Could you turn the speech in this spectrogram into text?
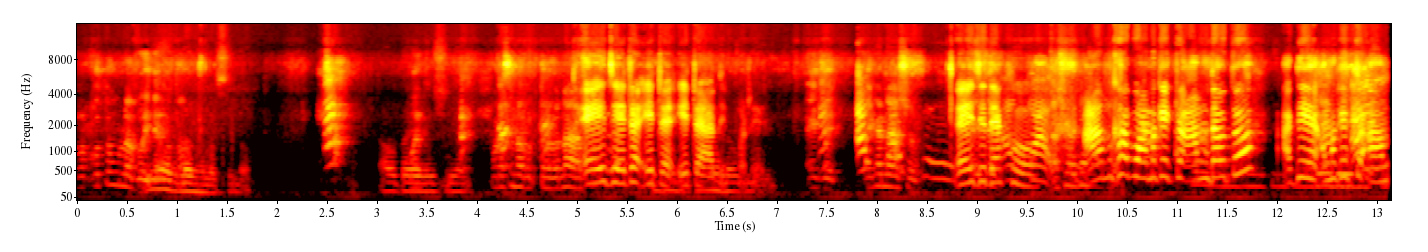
তোমার কতগুলো বই দেখো ভালো ছিল। পড়াশোনা করতে হবে না? এই যে এটা এটা এটা আদি পরে এই যে এখানে আসো। এই যে দেখো আম খাব আমাকে একটু আম দাও তো। আদি আমাকে একটু আম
